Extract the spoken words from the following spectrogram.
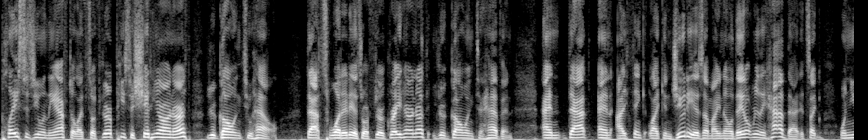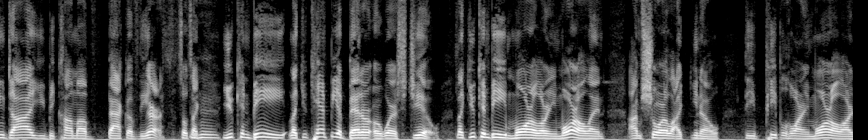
places you in the afterlife. So if you're a piece of shit here on earth, you're going to hell. That's what it is. Or if you're great here on earth, you're going to heaven. And that, and I think like in Judaism, I know they don't really have that. It's like when you die, you become of back of the earth. So it's like mm-hmm. you can be like you can't be a better or worse Jew. Like you can be moral or immoral, and I'm sure like you know the people who are immoral are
